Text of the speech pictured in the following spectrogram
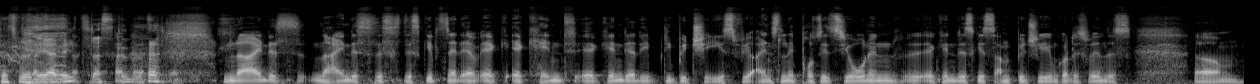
das will er nicht. Das Nein, das, nein, das, das, das gibt es nicht. Er, er, er, kennt, er kennt ja die, die Budgets für einzelne Positionen, er kennt das Gesamtbudget, um Gottes Willen. Das, ähm,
